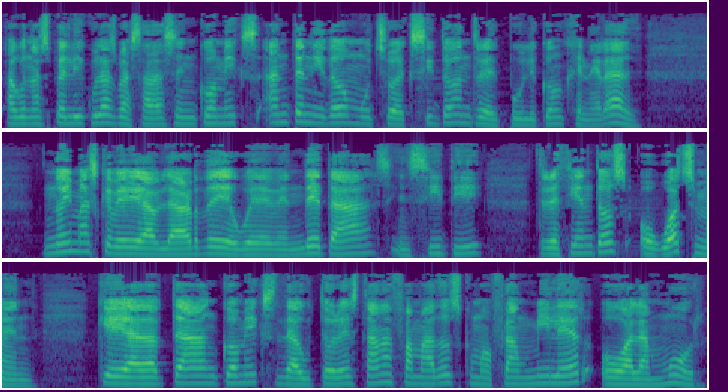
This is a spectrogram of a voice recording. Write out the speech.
Algunas películas basadas en cómics han tenido mucho éxito entre el público en general. No hay más que hablar de V de Vendetta, Sin City, 300 o Watchmen, que adaptan cómics de autores tan afamados como Frank Miller o Alan Moore.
